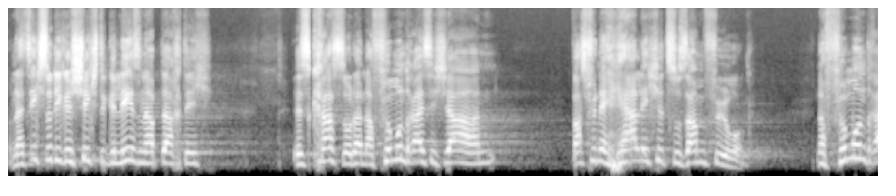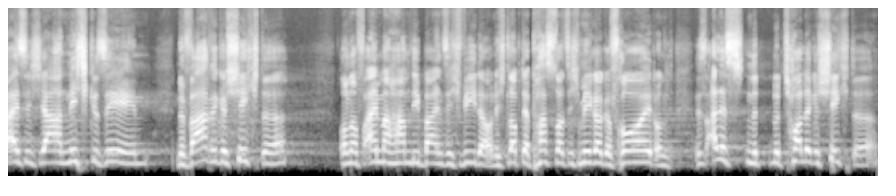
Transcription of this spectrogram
Und als ich so die Geschichte gelesen habe, dachte ich, ist krass, oder? Nach 35 Jahren, was für eine herrliche Zusammenführung. Nach 35 Jahren nicht gesehen, eine wahre Geschichte. Und auf einmal haben die beiden sich wieder. Und ich glaube, der Pastor hat sich mega gefreut und ist alles eine, eine tolle Geschichte.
